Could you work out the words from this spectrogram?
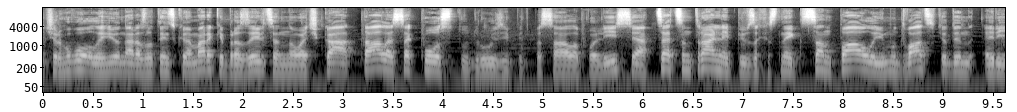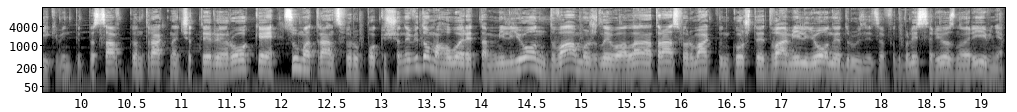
чергового легіонера з Латинської Америки, бразильця новачка Талеса Косту. Друзі, підписала Полісся. Це центральний півзахисник Сан Пауло. Йому 21 рік. Він підписав контракт на 4 роки. Сума трансферу поки що невідома. Говорять там мільйон, два можливо, але на трансфермаркт він коштує 2 мільйони. Друзі. Це футболіст серйозного рівня.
